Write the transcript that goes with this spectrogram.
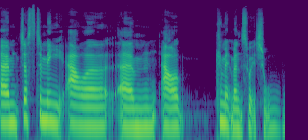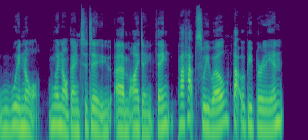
um, just to meet our um, our commitments, which we're not we're not going to do. Um, I don't think. Perhaps we will. That would be brilliant.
